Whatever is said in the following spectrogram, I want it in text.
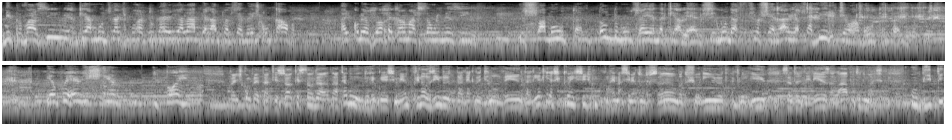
Bico vazio, e aqui a música de tu ia lá pegar tua cerveja com calma. Aí começou a reclamação do vizinho. E só multa. Todo mundo saía daqui alegre. Segunda-feira eu chegava já sabia que tinha uma multa pra mim. E eu fui resistindo. E aí para a gente completar aqui, só a questão da, até do, do, reconhecimento, finalzinho da década de 90 ali, que acho que coincide com, com, o renascimento do samba, do chorinho aqui no Rio, Santa Teresa, Lapa, tudo mais. O BIP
